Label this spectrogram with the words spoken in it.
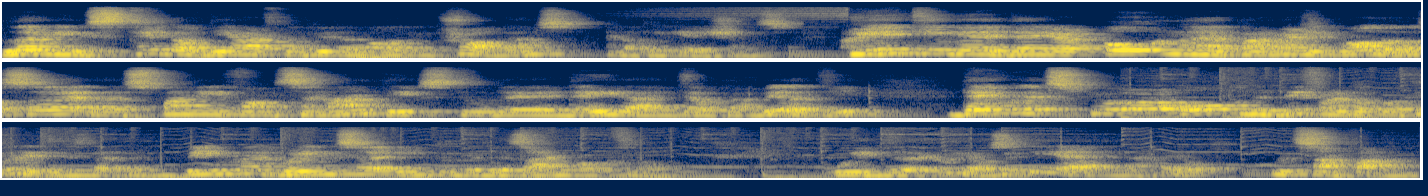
learning state-of-the-art computer modeling programs and applications, creating uh, their own uh, parametric models uh, spanning from semantics to the data interoperability, they will explore all the different opportunities that BIM brings into the design workflow, with curiosity and, with some fun.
